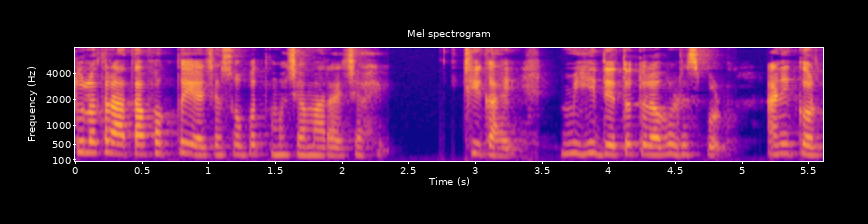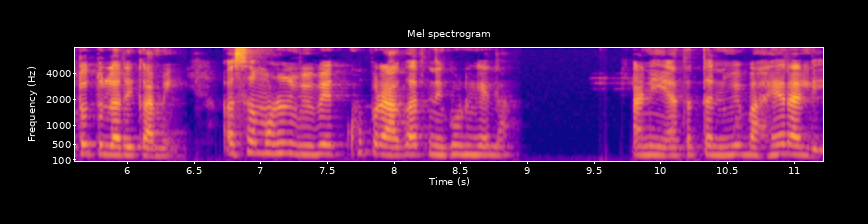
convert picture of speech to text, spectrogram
तुला तर आता फक्त याच्यासोबत मजा मारायची आहे. ठीक आहे मीही देतो तुला घडस्फोट आणि करतो तुला रिकामी असं म्हणून विवेक खूप रागात निघून गेला. आणि आता तन्वी बाहेर आली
